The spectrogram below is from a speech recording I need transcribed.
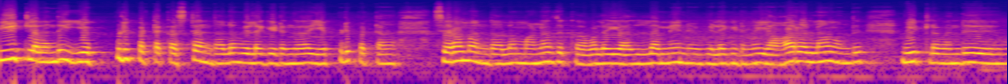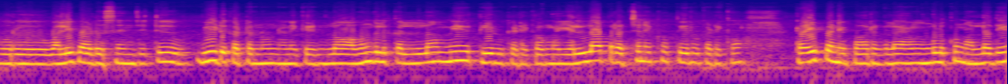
வீட்டில் வந்து எப்படிப்பட்ட கஷ்டம் இருந்தாலும் விலகிடுங்க எப்படிப்பட்ட சிரமம் இருந்தாலும் மனது கவலை எல்லாமே விலகிடுங்க. யாரெல்லாம் வந்து வீட்டில் வந்து ஒரு வழிபாடு செஞ்சுட்டு வீடு கட்டணும்னு நினைக்கிறீங்களோ அவங்களுக்கு எல்லாமே தீர்வு கிடைக்குங்க. எல்லா பிரச்சனைக்கும் தீர்வு கிடைக்கும். ட்ரை பண்ணி பாருங்களேன். உங்களுக்கும் நல்லதே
